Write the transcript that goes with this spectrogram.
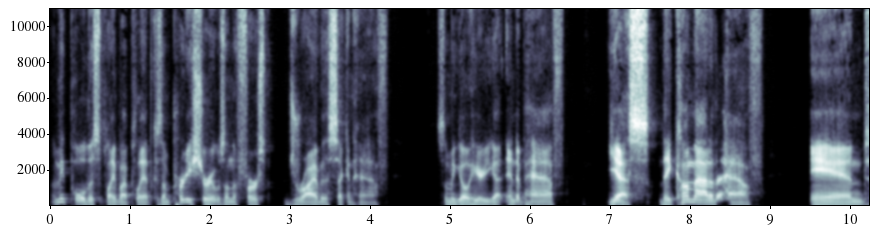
Let me pull this play by play up because I'm pretty sure it was on the first drive of the second half. So let me go here. You got end of half. Yes, they come out of the half and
